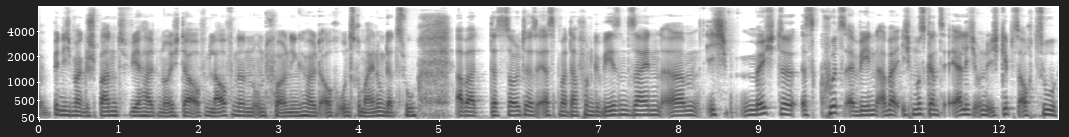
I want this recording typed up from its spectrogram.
bin ich mal gespannt. Wir halten euch da auf dem Laufenden und vor allen Dingen halt auch unsere Meinung dazu. Aber das sollte es erstmal davon gewesen sein. Ähm, ich möchte es kurz erwähnen, aber ich muss ganz ehrlich und ich gebe es auch zu,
